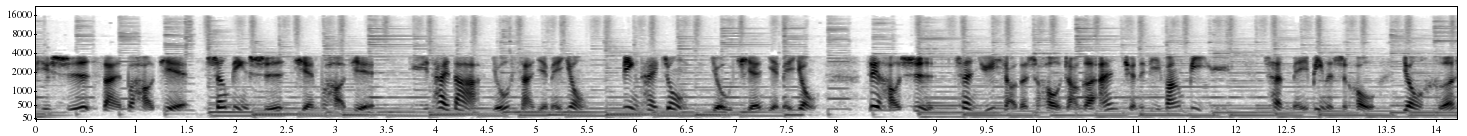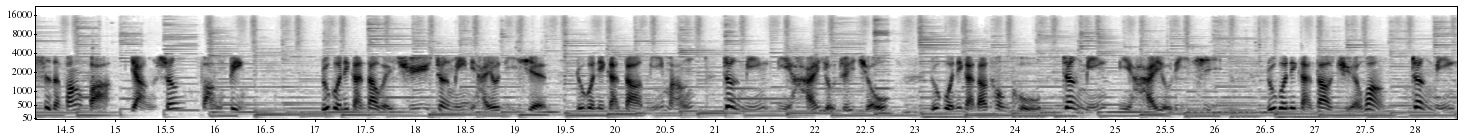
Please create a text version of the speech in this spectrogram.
雨时伞不好借，生病时钱不好借。雨太大有伞也没用。病太重，有钱也没用。最好是趁雨小的时候找个安全的地方避雨，趁没病的时候用合适的方法养生防病。如果你感到委屈，证明你还有底线；如果你感到迷茫，证明你还有追求；如果你感到痛苦，证明你还有力气；如果你感到绝望，证明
